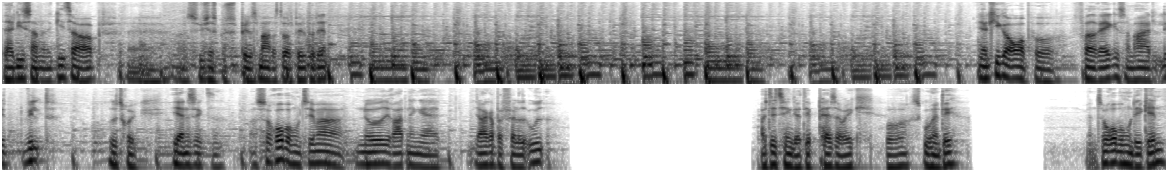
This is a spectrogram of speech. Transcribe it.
Jeg har lige samlet guitar op, øh, og synes, jeg skulle spille smart og stå og spille på den. Jeg kigger over på Frederikke, som har et lidt vildt udtryk i ansigtet. Og så råber hun til mig noget i retning af, at Jakob er faldet ud. Og det tænkte jeg, det passer jo ikke. Hvorfor skulle han det? Men så råber hun det igen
